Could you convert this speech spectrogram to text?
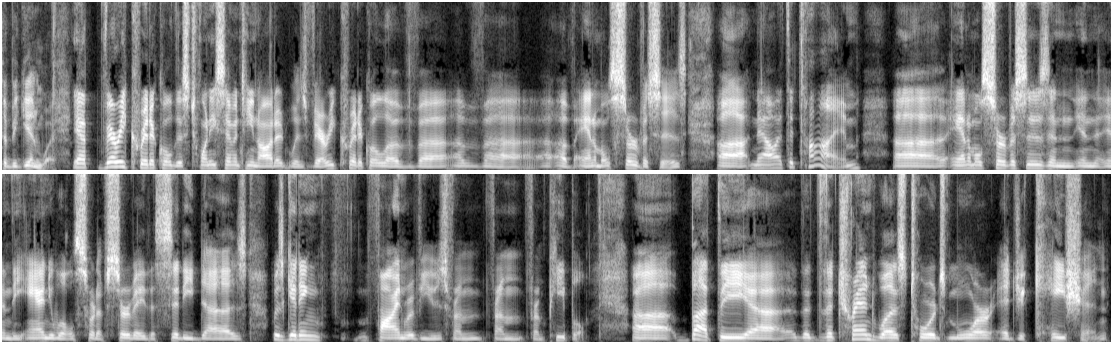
to begin with. Yeah, very critical. This 2017 audit was very critical of uh, of uh, of animal services. Uh, now, at the time, uh, animal services in, in, in the annual sort of survey the city does was getting fine reviews from from from people, uh, but the, uh, the the trend was towards more education,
